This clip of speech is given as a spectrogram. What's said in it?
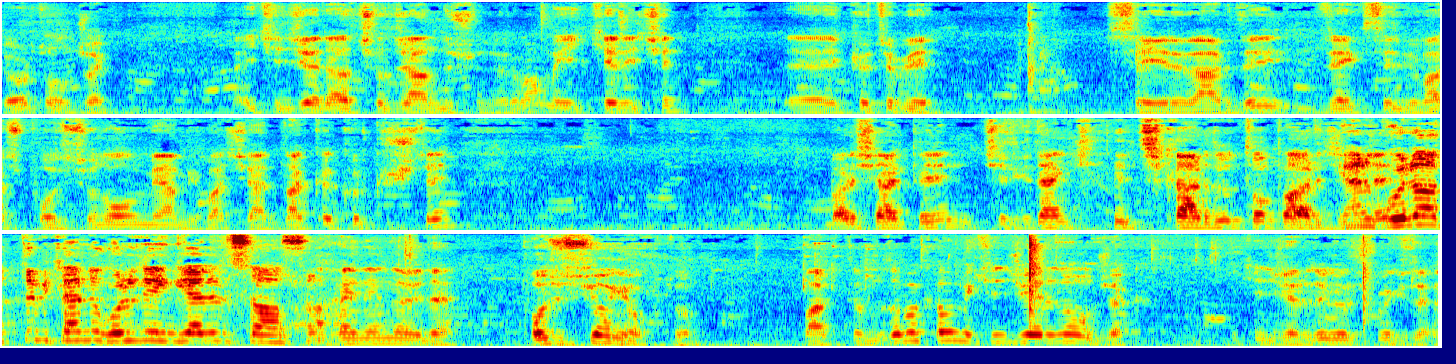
4 olacak. İkinci yarı açılacağını düşünüyorum ama ilk yarı için e, kötü bir seyri verdi. Zevksiz bir maç, pozisyonu olmayan bir maç. Yani dakika 43'te Barış Alper'in çizgiden çıkardığı top haricinde yani golü attı bir tane de golü de engelledi sağ olsun. Aynen öyle. Pozisyon yoktu. Baktığımızda bakalım ikinci yarı ne olacak? İkinci yarıda görüşmek üzere.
